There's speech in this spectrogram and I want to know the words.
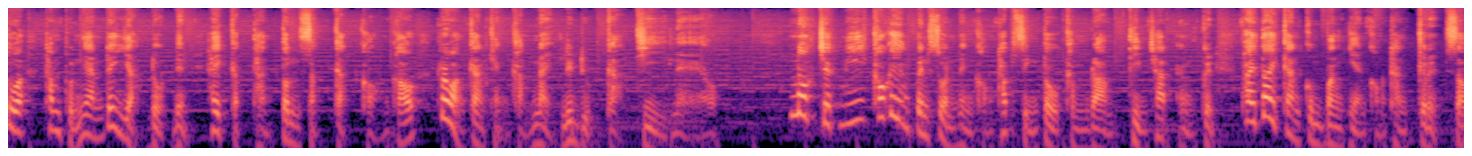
ตัวทำผลงานได้อย่างโดดเด่นให้กับทางต้นสังกัดของเขา ระหว่างการแข่งขันในฤดูกาลที่แล้ว นอกจากนี้เขาก็ยังเป็นส่วนหนึ่งของทัพสิงโตคำราม ทีมชาติอังกฤษ ภายใต้การกุมบังเหียนของทางเกรดเซา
